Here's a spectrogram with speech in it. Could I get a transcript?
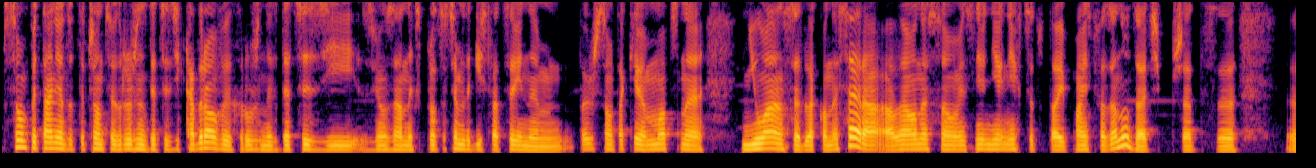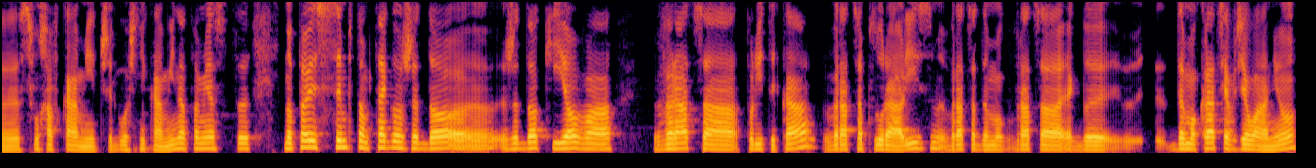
są pytania dotyczące różnych decyzji kadrowych, różnych decyzji związanych z procesem legislacyjnym. To już są takie mocne niuanse dla konesera, ale one są, więc nie, nie, nie chcę tutaj Państwa zanudzać przed E, słuchawkami czy głośnikami. Natomiast e, no to jest symptom tego, że do, że do Kijowa wraca polityka, wraca pluralizm, wraca, demo, wraca jakby demokracja w działaniu.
